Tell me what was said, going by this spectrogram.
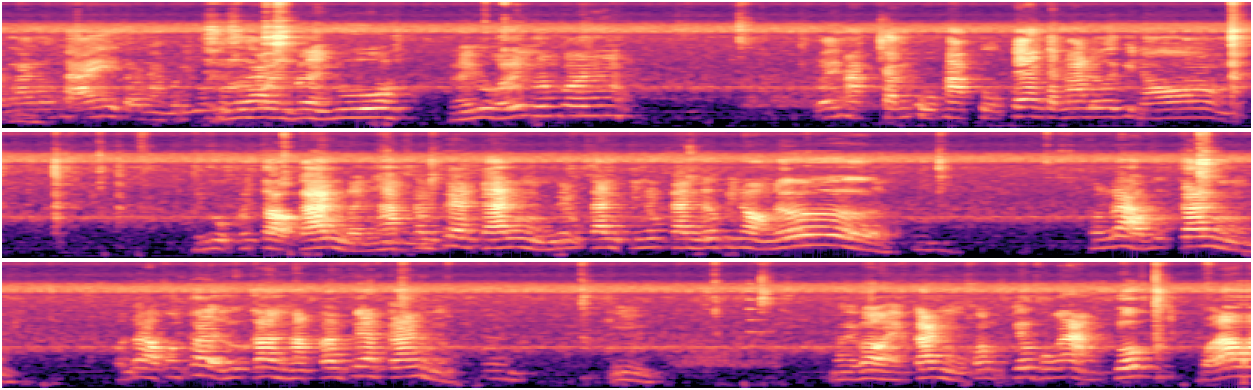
ทำงานเมืองไทยตอนนั้นไปอยู่เพื่เพื่ออนนเพื่อนอยู่เพื่อนอยู่ก็ได้เงินไปเลยหักกันถูกหักถูกแกล้งกันมาเลยพี่น้องอยู่ไปต่อกันเหมือนหักกันแพงกันเลี้ยงกันกินน้ำกันเด้อพี่น้องเด้อ คนลาวคือกันคนลาวคนไทยคือกันหักกันแพงกันอืมอืมไม่ว่าให้กันความเจ้าพวกอ่างจบว้าว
